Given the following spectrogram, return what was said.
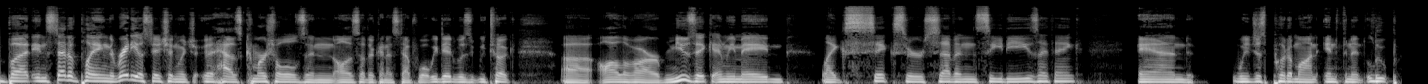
but instead of playing the radio station, which has commercials and all this other kind of stuff, what we did was we took uh, all of our music and we made like six or seven CDs, I think, and we just put them on infinite loop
